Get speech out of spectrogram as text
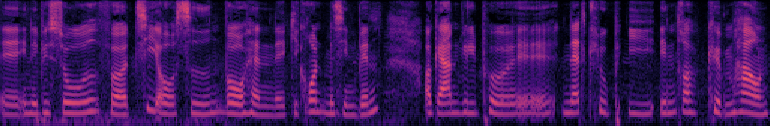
øh, en episode for 10 år siden, hvor han øh, gik rundt med sin ven og gerne ville på øh, natklub i Indre København,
